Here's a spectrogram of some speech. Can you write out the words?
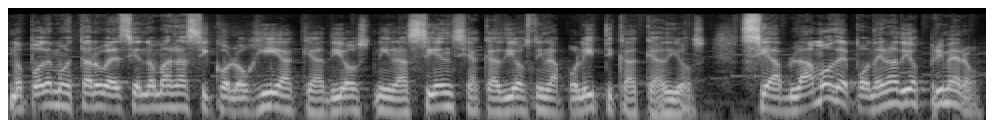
No podemos estar obedeciendo más la psicología que a Dios, ni la ciencia que a Dios, ni la política que a Dios. Si hablamos de poner a Dios primero,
